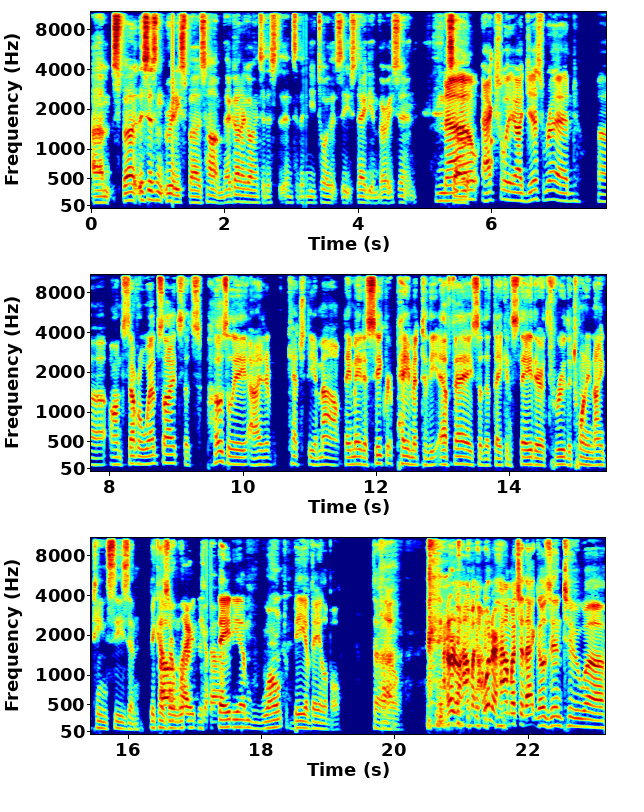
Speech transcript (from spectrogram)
Um, Spurs, this isn't really Spurs' home. They're going to go into this into the new toilet seat stadium very soon. No, so, actually, I just read uh, on several websites that supposedly I didn't catch the amount. They made a secret payment to the FA so that they can stay there through the 2019 season because oh they're worried the stadium won't be available. So I don't know how much. I wonder how much of that goes into. Uh,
